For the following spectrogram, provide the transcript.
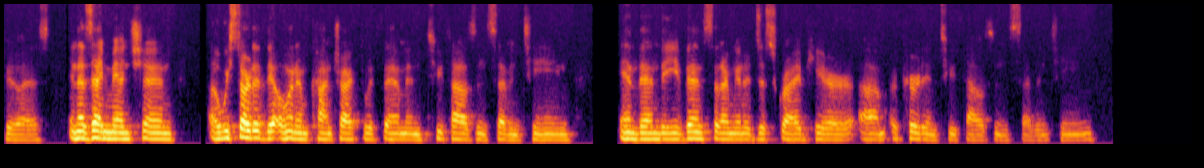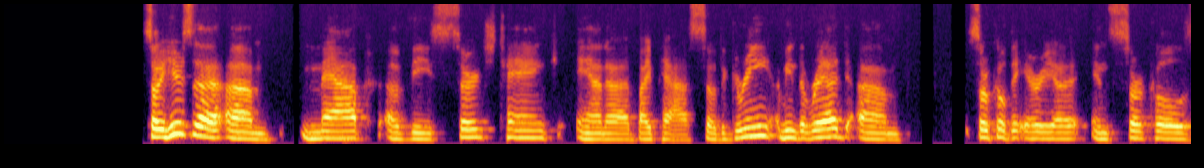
to us. And as I mentioned, uh, we started the O&M contract with them in 2017, and then the events that I'm going to describe here um, occurred in 2017. So here's a um, map of the surge tank and uh, bypass. So the green, I mean the red um, circled the area, encircles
